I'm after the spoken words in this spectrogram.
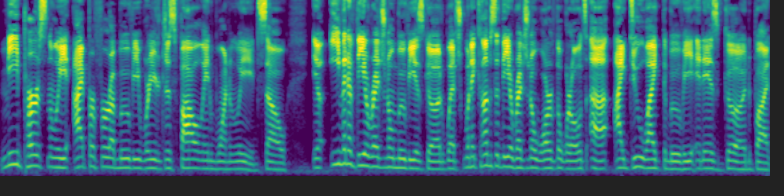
me personally, I prefer a movie where you're just following one lead. So, you know, even if the original movie is good, which when it comes to the original War of the Worlds, uh, I do like the movie. It is good, but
